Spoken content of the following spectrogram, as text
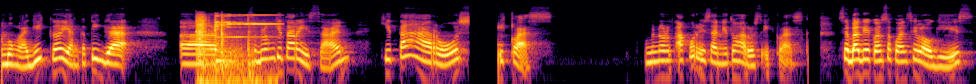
Sambung lagi ke yang ketiga. Uh, sebelum kita resign kita harus ikhlas. Menurut aku resign itu harus ikhlas. Sebagai konsekuensi logis,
